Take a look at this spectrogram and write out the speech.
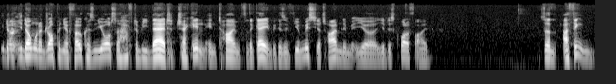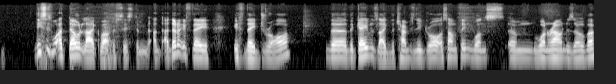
You don't you don't want to drop in your focus, and you also have to be there to check in in time for the game because if you miss your time limit, you're you're disqualified. So I think this is what I don't like about the system. I, I don't know if they if they draw the the games like the Champions League draw or something once um one round is over.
